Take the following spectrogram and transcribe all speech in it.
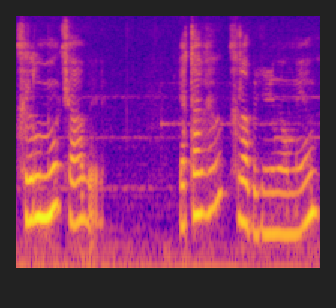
Kırılmıyor ki abi. Yatağı kırabiliyor muyum?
